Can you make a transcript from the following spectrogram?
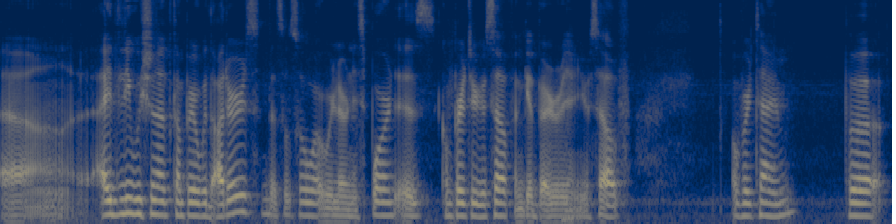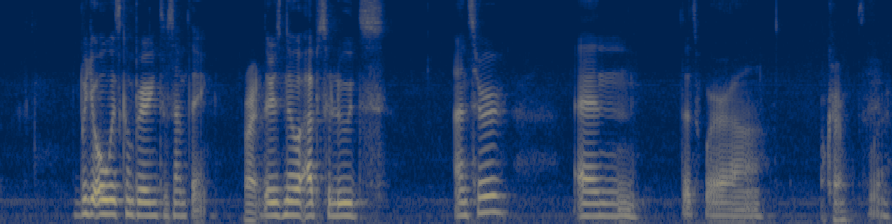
uh, ideally we should not compare with others that's also what we learn in sport is compare to yourself and get better than yourself over time but but you're always comparing to something Right. there's no absolute answer and that's where uh, Okay. that's where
